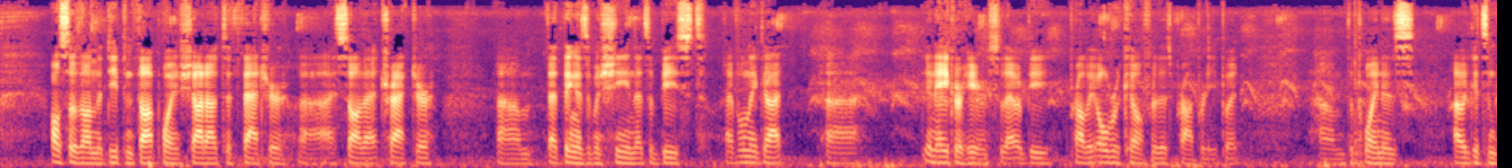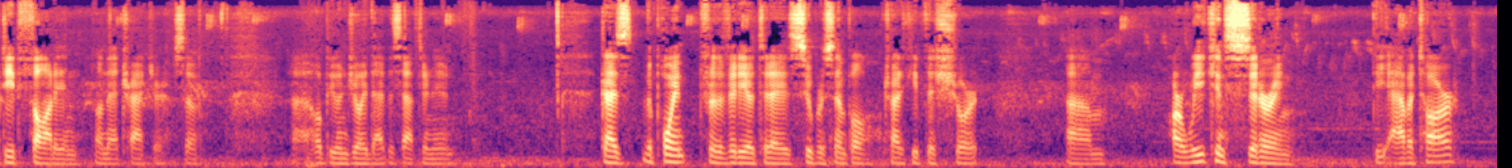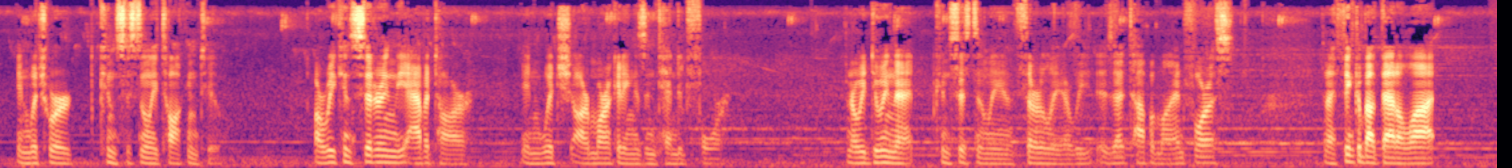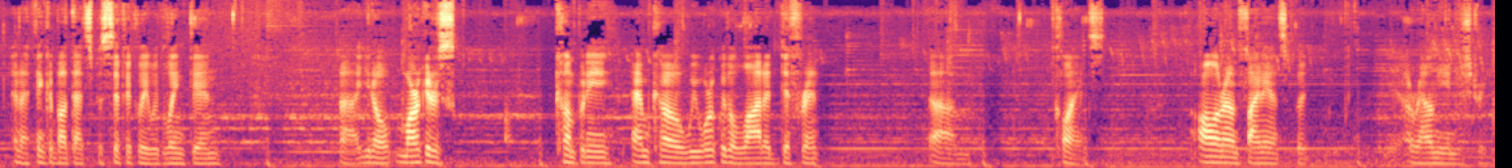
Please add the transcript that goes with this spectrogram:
also on the deep in thought point, shout out to Thatcher. Uh, I saw that tractor. Um, that thing is a machine. That's a beast. I've only got uh, an acre here, so that would be probably overkill for this property. But um, the point is, I would get some deep thought in on that tractor. So uh, I uh, hope you enjoyed that this afternoon. Guys, the point for the video today is super simple. I'll try to keep this short. Um, are we considering the avatar in which we're consistently talking to? Are we considering the avatar in which our marketing is intended for? And are we doing that consistently and thoroughly? Are we is that top of mind for us? And I think about that a lot. And I think about that specifically with LinkedIn. Uh, you know, marketers company, MCO, we work with a lot of different um, clients, all around finance, but around the industry.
